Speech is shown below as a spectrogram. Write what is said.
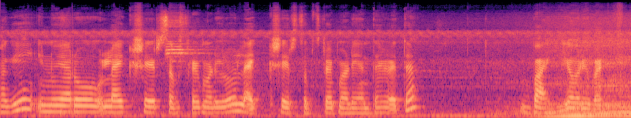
ಹಾಗೆ ಇನ್ನೂ ಯಾರೋ ಲೈಕ್ ಶೇರ್ ಸಬ್ಸ್ಕ್ರೈಬ್ ಮಾಡಿರೋ ಲೈಕ್ ಶೇರ್ ಸಬ್ಸ್ಕ್ರೈಬ್ ಮಾಡಿ ಅಂತ ಹೇಳ್ತಾ ಬಾಯ್ ಎವ್ರಿ ಬಾಯ್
